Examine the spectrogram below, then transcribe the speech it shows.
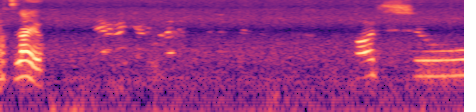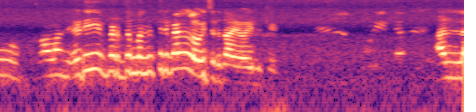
കുറച്ചതായോ. എടി ഇവിടുത്തെ വന്ന് ഇത്തിരി വെള്ളം ഒഴിച്ചെടുത്തായോ എനിക്ക് അല്ല.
